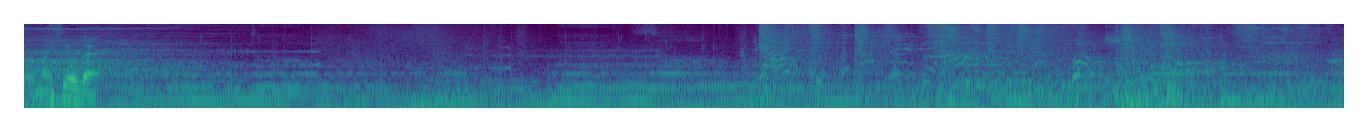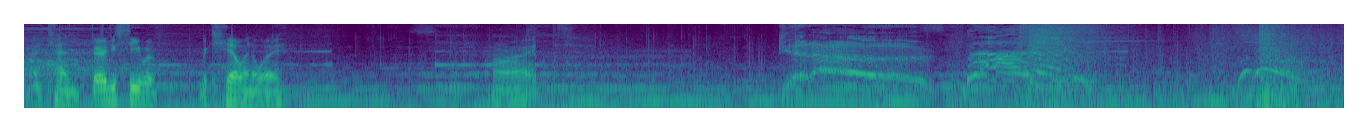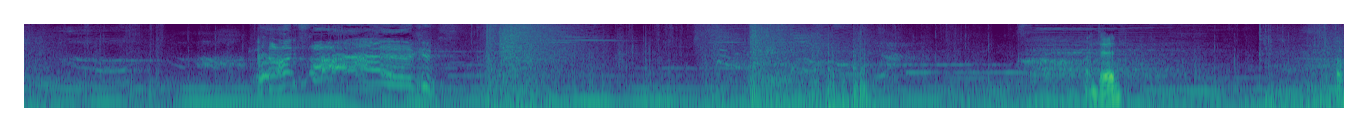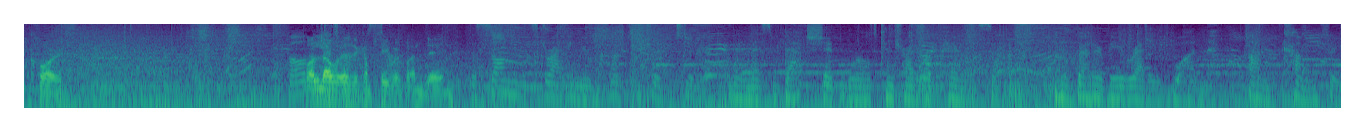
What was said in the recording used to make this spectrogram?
Where my heels at? barely see with Mikhail in a way. Alright. Get out! On fire! Undead? Of course. If all What the level is it Intoners complete with undead? The song that's driving your curse should too. Then this batshit world can try to repair itself. You better be ready, one. I'm coming for you.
